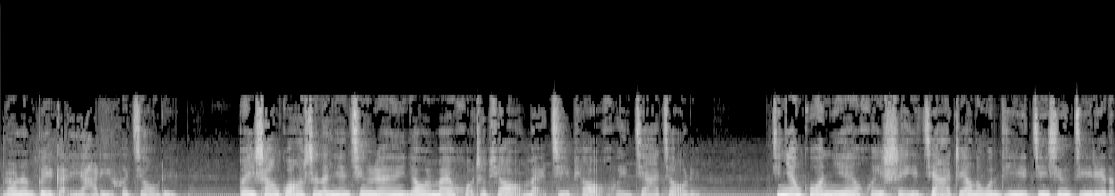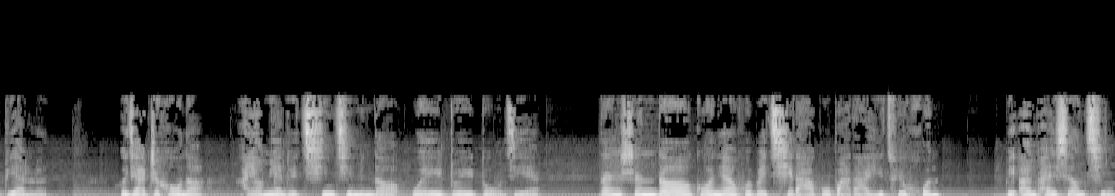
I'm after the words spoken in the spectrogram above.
让人倍感压力和焦虑。北上广深的年轻人要为买火车票、买机票回家焦虑，今年过年回谁家这样的问题进行激烈的辩论。回家之后呢，还要面对亲戚们的围追堵截。单身的过年会被七大姑八大姨催婚，被安排相亲；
